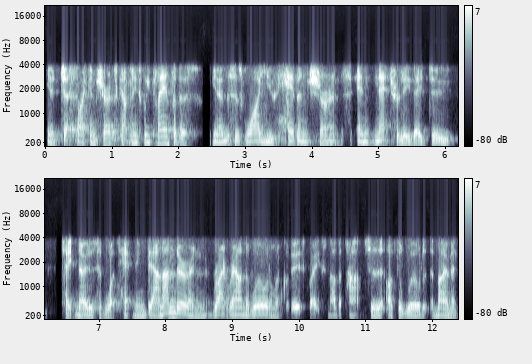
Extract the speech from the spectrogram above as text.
you know, just like insurance companies, we plan for this. You know, this is why you have insurance. And naturally, they do take notice of what's happening down under and right around the world. And we've got earthquakes in other parts of the world at the moment.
